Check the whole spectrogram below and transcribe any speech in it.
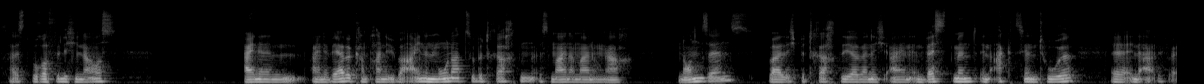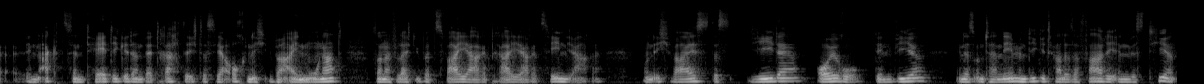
Das heißt, worauf will ich hinaus? Einen, eine Werbekampagne über einen Monat zu betrachten, ist meiner Meinung nach Nonsens, weil ich betrachte ja, wenn ich ein Investment in Aktien tue, äh, in, in Aktien tätige, dann betrachte ich das ja auch nicht über einen Monat, sondern vielleicht über zwei Jahre, drei Jahre, zehn Jahre. Und ich weiß, dass jeder Euro, den wir in das Unternehmen Digitale Safari investieren,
